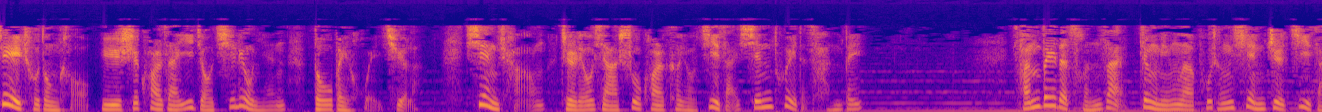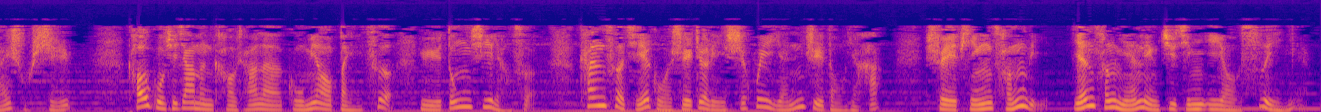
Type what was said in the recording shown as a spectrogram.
这处洞口与石块在一九七六年都被毁去了。现场只留下数块刻有记载先退的残碑，残碑的存在证明了蒲城县志记载属实。考古学家们考察了古庙北侧与东西两侧，勘测结果是这里石灰岩质陡崖，水平层里，岩层年龄距今已有四亿年。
